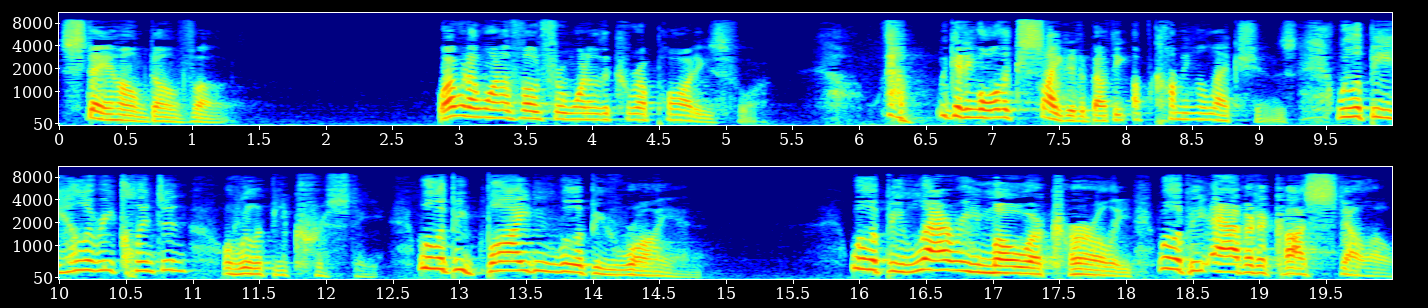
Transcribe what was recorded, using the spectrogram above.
Stay home, don't vote. Why would I want to vote for one of the corrupt parties for? We're getting all excited about the upcoming elections. Will it be Hillary Clinton or will it be Christie? Will it be Biden? Will it be Ryan? Will it be Larry Moe or Curly? Will it be Abbott or Costello?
